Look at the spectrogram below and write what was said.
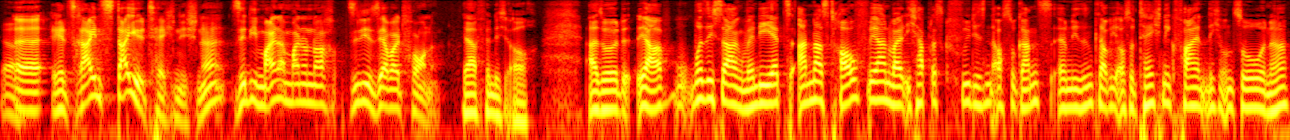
äh, jetzt rein styletechnisch, ne, sind die meiner Meinung nach, sind die sehr weit vorne. Ja, finde ich auch. Also ja, mu- muss ich sagen, wenn die jetzt anders drauf wären, weil ich habe das Gefühl, die sind auch so ganz, ähm, die sind glaube ich auch so technikfeindlich und so, ne?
